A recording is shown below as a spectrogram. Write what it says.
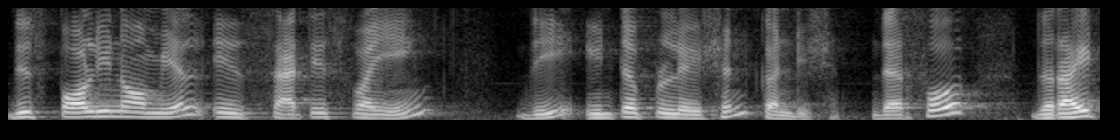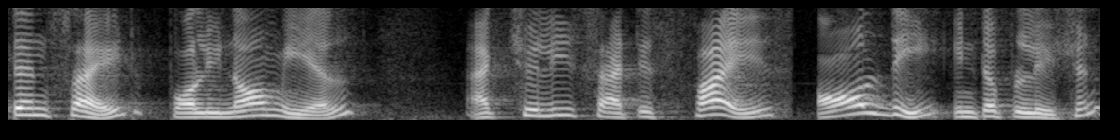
this polynomial is satisfying the interpolation condition. Therefore, the right hand side polynomial actually satisfies all the interpolation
